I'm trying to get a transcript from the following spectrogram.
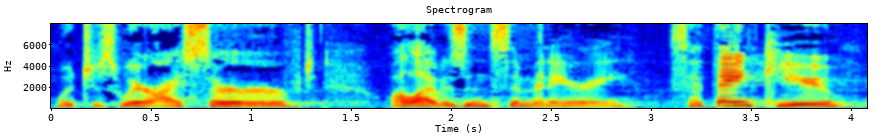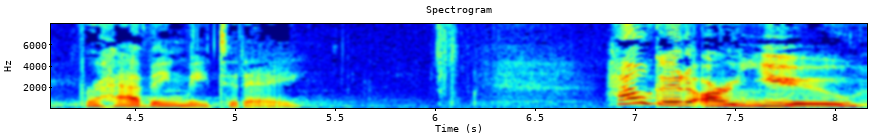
which is where I served while I was in seminary. So, thank you for having me today. How good are you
